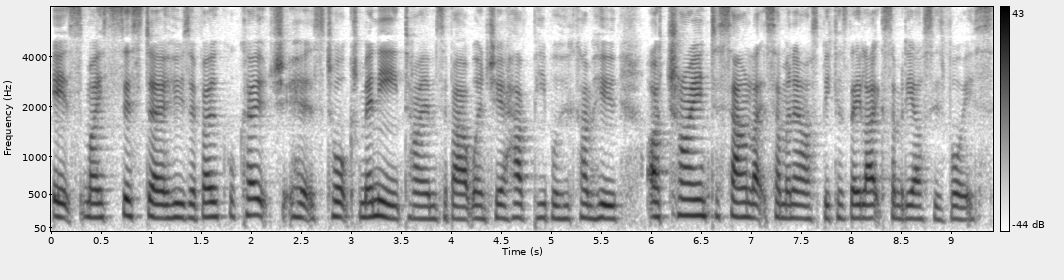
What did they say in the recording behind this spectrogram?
it's my sister who's a vocal coach has talked many times about when she have people who come who are trying to sound like someone else because they like somebody else's voice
